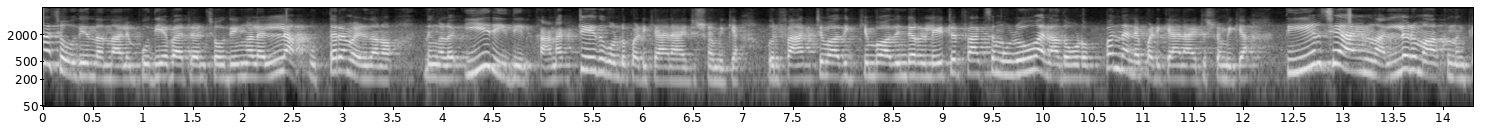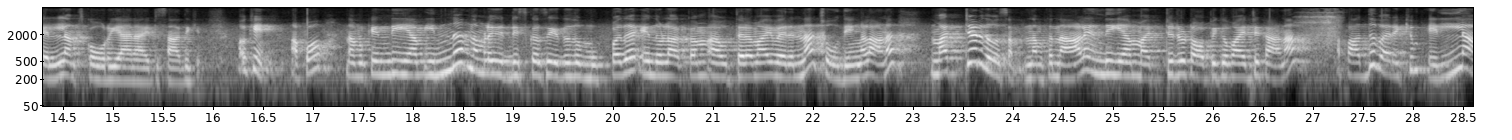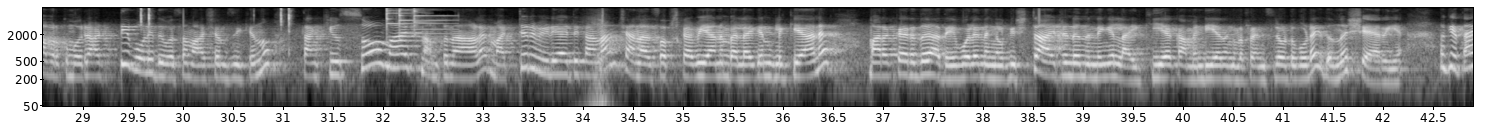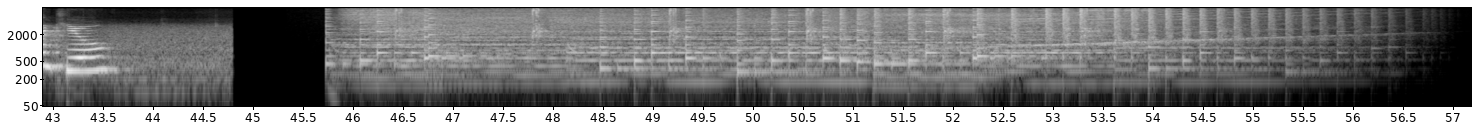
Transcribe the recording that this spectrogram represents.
എങ്ങനത്തെ ചോദ്യം തന്നാലും പുതിയ പാറ്റേൺ ചോദ്യങ്ങളെല്ലാം ഉത്തരം എഴുതണോ? നിങ്ങൾ ഈ രീതിയിൽ കണക്ട് ചെയ്തുകൊണ്ട് പഠിക്കാനായിട്ട് ശ്രമിക്കുക. ഒരു ഫാക്റ്റ് വാദിക്കുമ്പോൾ അതിന്റെ റിലേറ്റഡ് ഫാക്ട്സ് മുഴുവൻ അതോടൊപ്പം തന്നെ പഠിക്കാനായിട്ട് ശ്രമിക്കുക. തീർച്ചയായും നല്ലൊരു മാർക്ക് നിങ്ങൾക്ക് എല്ലാം സ്കോർ ചെയ്യാനായിട്ട് സാധിക്കും. ഓക്കെ അപ്പോൾ നമുക്ക് എന്ത് ചെയ്യാം? ഇന്ന് നമ്മൾ ഡിസ്കസ് ചെയ്തത് മുപ്പത് എന്നുള്ള അക്കം ഉത്തരമായി വരുന്ന ചോദ്യങ്ങളാണ്. മറ്റൊരു ദിവസം നമുക്ക് നാളെ എന്ത് ചെയ്യാം? മറ്റൊരു ടോപ്പിക്കുമായിട്ട് കാണാം. അപ്പോൾ അതുവരയ്ക്കും എല്ലാവർക്കും ഒരു അടിപൊളി ദിവസം ആശംസിക്കുന്നു. താങ്ക് യു സോ മച്ച് നമുക്ക് നാളെ മറ്റൊരു വീഡിയോ ആയിട്ട് കാണാം. ചാനൽ സബ്സ്ക്രൈബ് ചെയ്യാനും ബെല്ലൈക്കൻ ക്ലിക്ക് ചെയ്യാനും മറക്കരുത്. അതേപോലെ നിങ്ങൾക്ക് ഇഷ്ടമായിട്ടുണ്ടെന്നുണ്ടെങ്കിൽ ലൈക്ക് ചെയ്യുക കമന്റ് ചെയ്യുക നിങ്ങളുടെ ഫ്രണ്ട്സിലോട്ട് കൂടെ ഇതൊന്ന് ഷെയർ ചെയ്യുക. Okay thank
